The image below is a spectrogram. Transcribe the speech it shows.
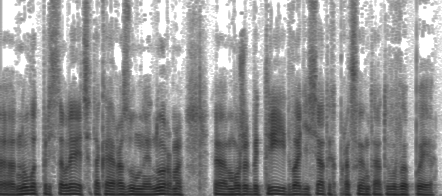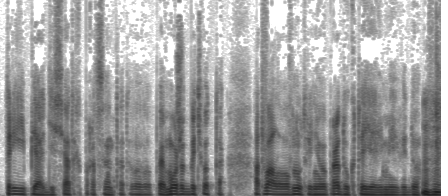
Э, Ну вот представляется такая разумная норма, э, может быть 3,2% от ВВП, 3,5% от ВВП, может быть вот так, от валового внутреннего продукта я имею в виду. Мгм.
